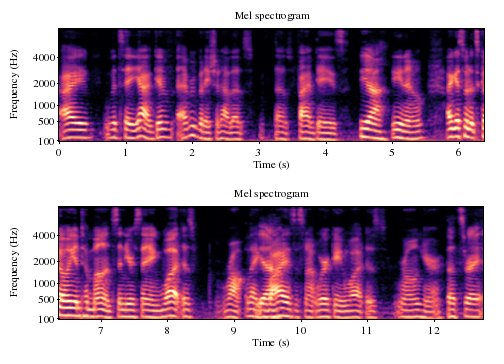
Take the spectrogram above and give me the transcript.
I would say, yeah, give everybody should have those those five days. Yeah. You know, I guess when it's going into months and you're saying what is wrong, like Yeah. why is this not working? What is wrong here? That's right.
